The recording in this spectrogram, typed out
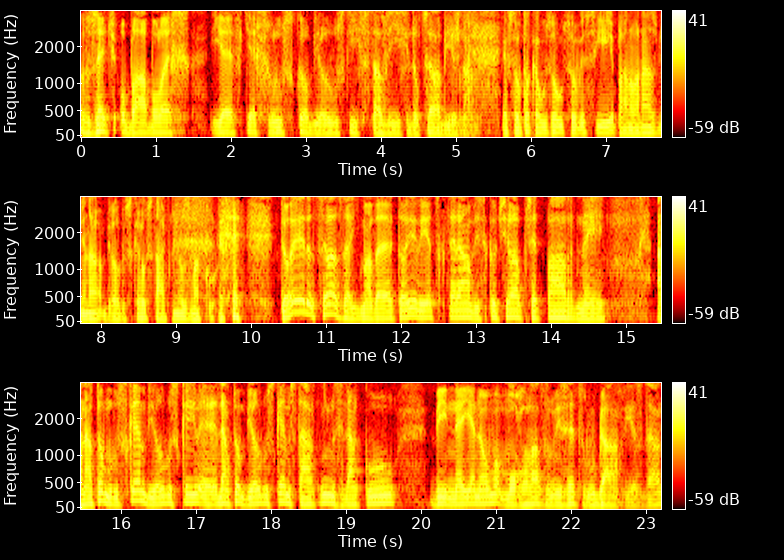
řeč o blábolech je v těch rusko-běloruských vztazích docela běžná. Jak s touto kauzou souvisí plánovaná změna běloruského státního znaku? to je docela zajímavé, to je věc, která vyskočila před pár dny a na tom, ruském, běloruském, eh, na tom běloruském státním znaku by nejenom mohla zmizet rudá hvězda,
